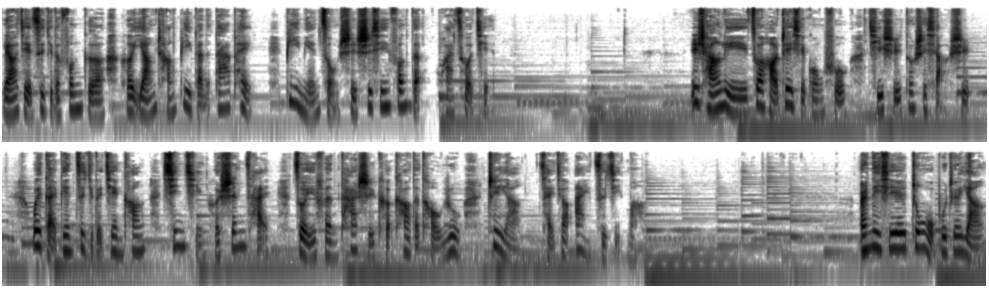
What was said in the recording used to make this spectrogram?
了解自己的风格和扬长避短的搭配，避免总是失心疯的花错钱。日常里做好这些功夫，其实都是小事。为改变自己的健康、心情和身材，做一份踏实可靠的投入，这样才叫爱自己吗？而那些中午不遮阳、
